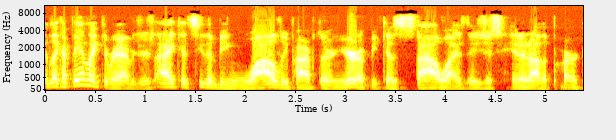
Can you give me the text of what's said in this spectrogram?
like a band like the Ravagers? I could see them being wildly popular in Europe because style wise, they just hit it out of the park.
